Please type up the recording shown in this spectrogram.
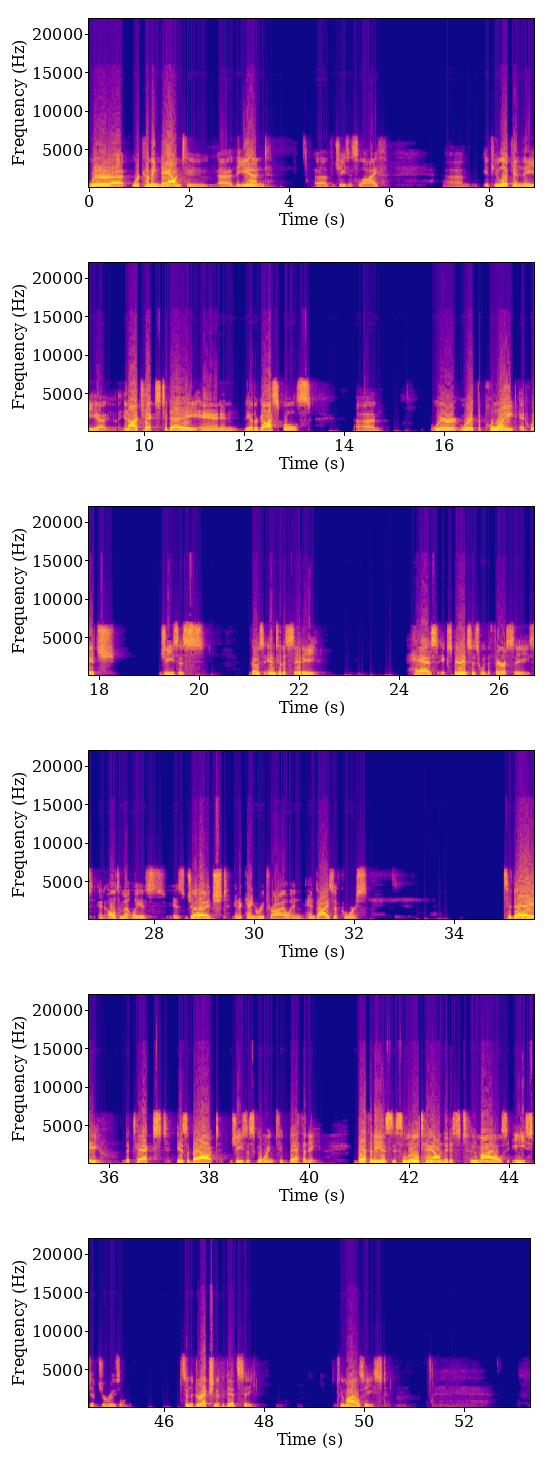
We're, uh, we're coming down to uh, the end of Jesus' life. Um, if you look in the uh, in our text today and in the other gospels, um, we're we're at the point at which Jesus goes into the city has experiences with the Pharisees and ultimately is, is judged in a kangaroo trial and, and dies, of course. Today, the text is about Jesus going to Bethany. Bethany is this little town that is two miles east of Jerusalem. It's in the direction of the Dead Sea. Two miles east.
